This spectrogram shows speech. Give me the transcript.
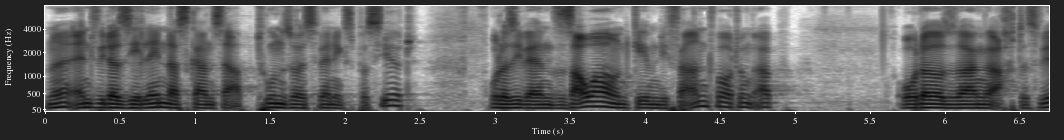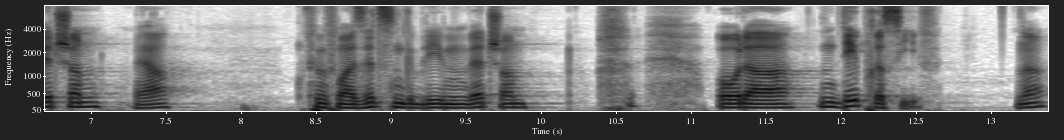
Ne? Entweder sie lehnen das Ganze ab, tun so, als wäre nichts passiert, oder sie werden sauer und geben die Verantwortung ab, oder sagen, ach, das wird schon, ja, fünfmal sitzen geblieben, wird schon. Oder depressiv. Ne?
